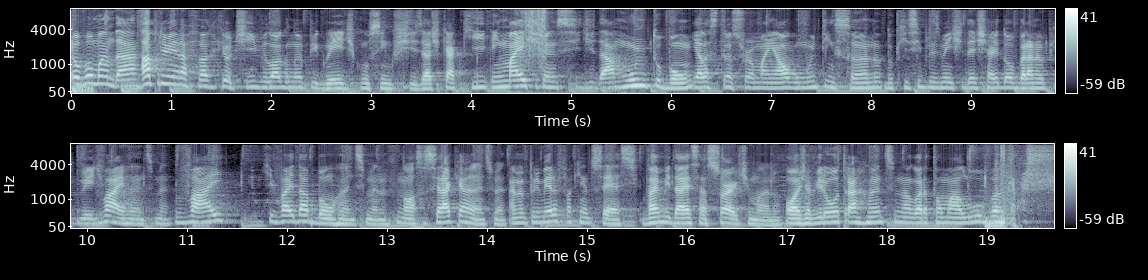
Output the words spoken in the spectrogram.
Eu vou mandar a primeira faca que eu tive logo no upgrade com 5x. Acho que aqui tem mais chance de dar muito bom e ela se transformar em algo muito insano do que simplesmente deixar e dobrar no upgrade. Vai, Huntsman. Vai que vai dar bom, Huntsman. Nossa, será que é a Huntsman? A minha primeira faquinha do CS vai me dar essa sorte, mano? Ó, já virou outra Huntsman, agora toma uma luva. Crash.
